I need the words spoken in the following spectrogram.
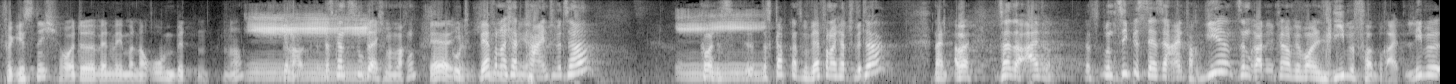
Vergiss nicht, heute werden wir jemanden nach oben bitten. Ne? Genau, das kannst du gleich mal machen. Ja, gut, wer von euch hat kein Twitter? Guck mal, das, das klappt ganz gut. Wer von euch hat Twitter? Nein, aber das heißt, also, das Prinzip ist sehr, sehr einfach. Wir sind Radio Klar, wir wollen Liebe verbreiten. Liebe.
